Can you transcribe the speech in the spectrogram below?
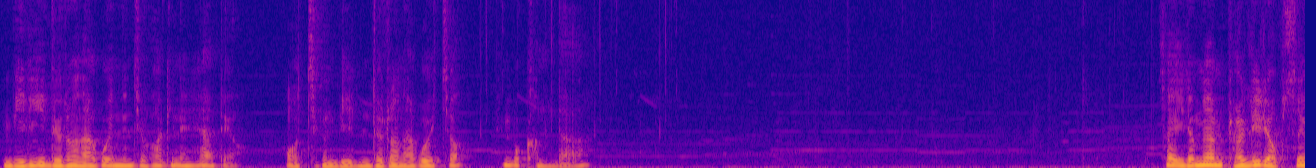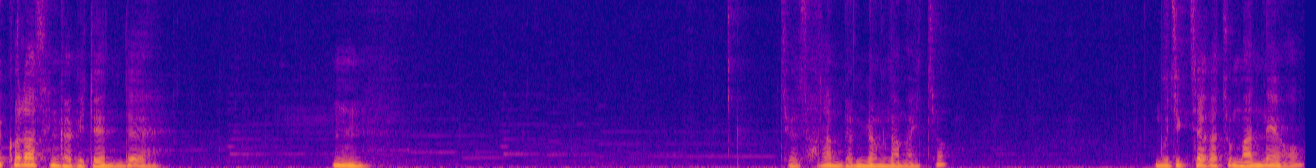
미리 늘어나고 있는지 확인을 해야 돼요. 어 지금 미리 늘어나고 있죠? 행복합니다. 자 이러면 별일이 없을 거라 생각이 되는데 음 지금 사람 몇 명 남아있죠? 무직자가 좀 많네요.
